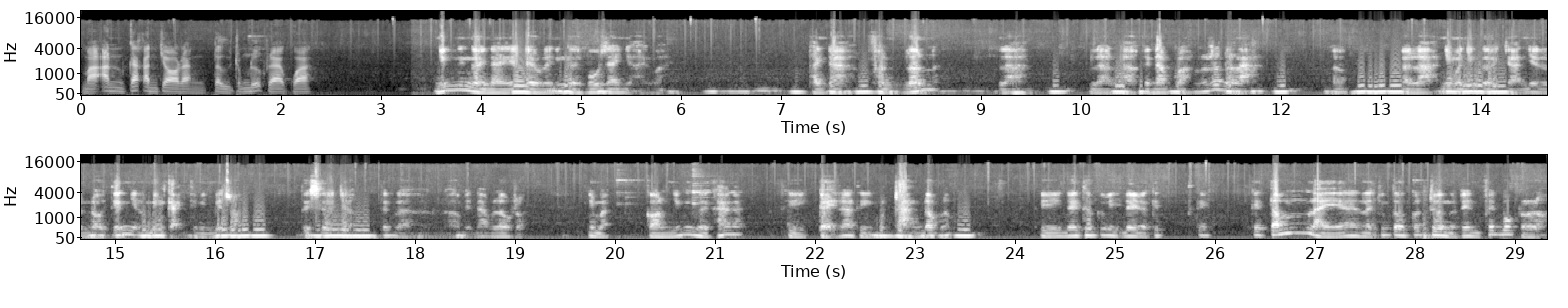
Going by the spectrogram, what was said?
mà anh các anh cho rằng từ trong nước ra qua? Những cái người này đều là những người vô danh ở hải ngoại. Thành ra phần lớn là là là Việt Nam qua nó rất là lạ. Ờ, là lạ nhưng mà những người chẳng như là nổi tiếng như là Minh Cảnh thì mình biết rồi từ xưa giờ tức là ở Việt Nam lâu rồi. Nhưng mà còn những người khác á, thì kể ra thì nó tràn đông lắm. Thì đây thưa quý vị đây là cái cái tấm này là chúng tôi có trương ở trên Facebook rồi rồi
